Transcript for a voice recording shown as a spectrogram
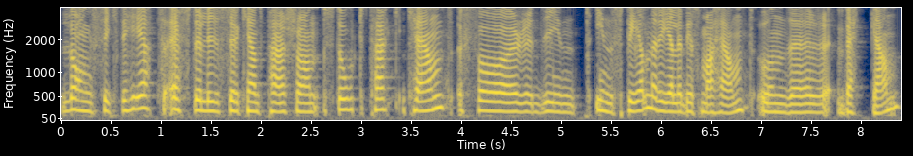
Långsiktighet efterlyser Kent Persson. Stort tack Kent för ditt inspel när det gäller det som har hänt under veckan.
